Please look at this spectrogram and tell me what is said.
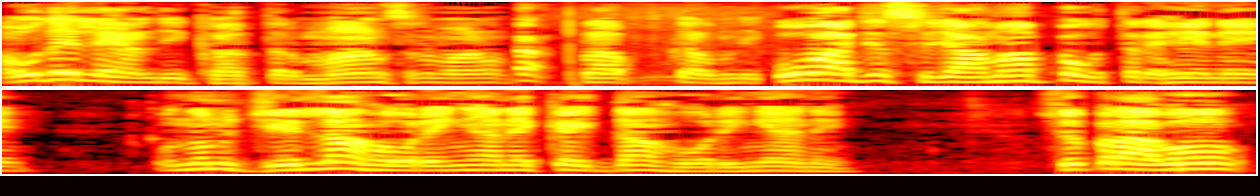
ਅਹੁਦੇ ਲੈਣ ਦੀ ਖਾਤਰ ਮਾਨ ਸਨਮਾਨ ਪ੍ਰਾਪਤ ਕਰਨ ਦੀ। ਉਹ ਅੱਜ ਸਜ਼ਾਵਾਂ ਭੁਗਤ ਰਹੇ ਨੇ। ਉਹਨਾਂ ਨੂੰ ਜੇਲ੍ਹਾਂ ਹੋ ਰਹੀਆਂ ਨੇ, ਕੈਦਾਂ ਹੋ ਰਹੀਆਂ ਨੇ। ਸੋ ਭਰਾਵੋ,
